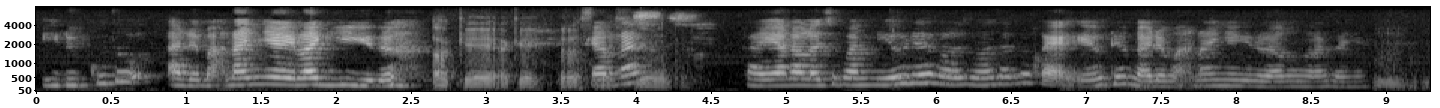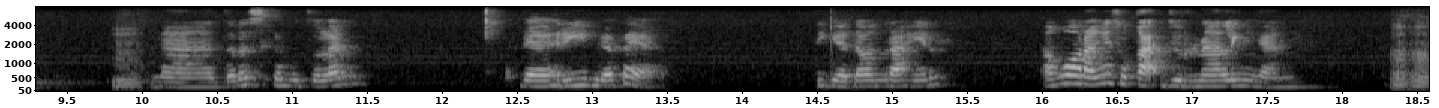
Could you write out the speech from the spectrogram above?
hidupku tuh ada maknanya lagi gitu oke oke terus Karena- terus kayak kalau cuman ya udah males-malesan tuh kayak ya udah nggak ada maknanya gitu loh aku ngerasanya Hmm. Hmm. Nah, terus kebetulan dari berapa ya? Tiga tahun terakhir, aku orangnya suka journaling kan. Aha.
